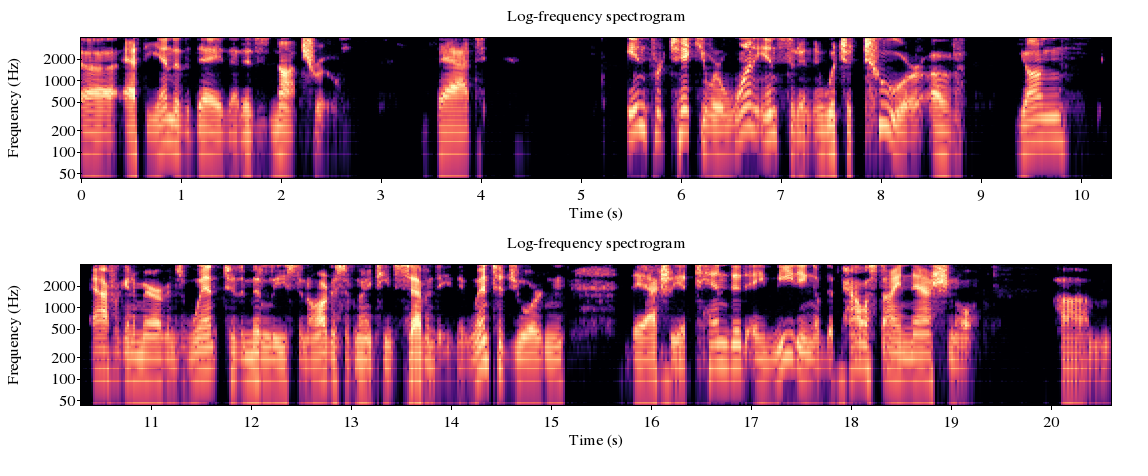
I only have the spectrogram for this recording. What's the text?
uh, at the end of the day that it is not true. That, in particular, one incident in which a tour of young African Americans went to the Middle East in August of 1970. They went to Jordan. They actually attended a meeting of the Palestine National um,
